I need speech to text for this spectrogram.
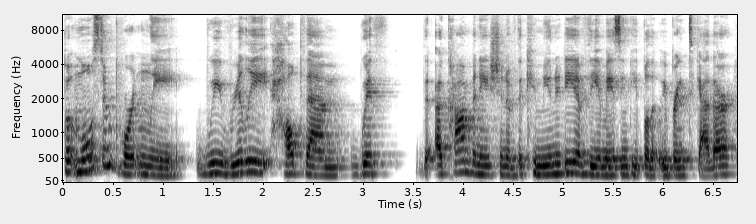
but most importantly, we really help them with a combination of the community of the amazing people that we bring together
